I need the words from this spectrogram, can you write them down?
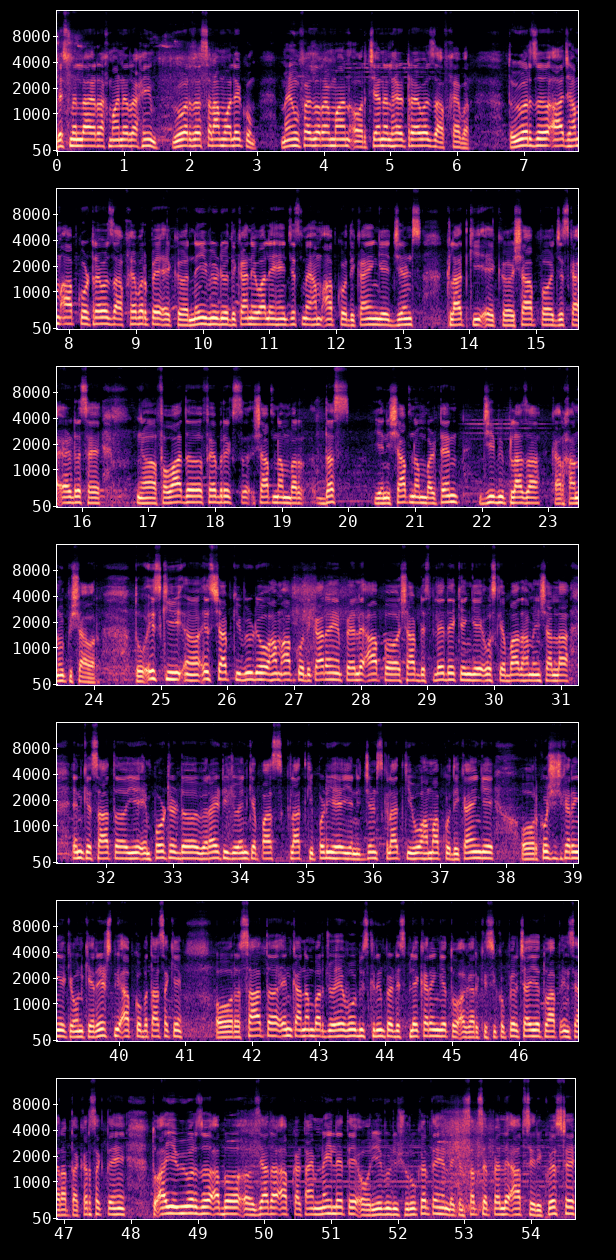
बिसमीम व्यूअर्स अस्सलाम वालेकुम मैं हूँ फैज़ुररहमान और चैनल है ट्रैवल्स ऑफ़ खैबर। तो व्यूअर्स, आज हम आपको ट्रैवल्स ऑफ़ खैबर पे एक नई वीडियो दिखाने वाले हैं, जिसमें हम आपको दिखाएँगे जेंट्स क्लाथ की एक शॉप, जिसका एड्रेस है फवाद फैब्रिक्स, शॉप नंबर 10 यानी shop number ten G B plaza Karkhano Peshawar. तो इसकी इस शॉप की वीडियो हम आपको दिखा रहे हैं। पहले आप शॉप डिस्प्ले देखेंगे, उसके बाद हम इन इनके साथ ये इम्पोर्टेड वैरायटी जो इनके पास क्लाथ की पड़ी है, यानी जेंट्स क्लाथ की, वो हम आपको दिखाएँगे और कोशिश करेंगे कि उनके रेट्स भी आपको बता सकें। और साथ इनका नंबर जो है, वो भी स्क्रीन पर डिस्प्ले करेंगे। तो अगर किसी को फिर चाहिए तो आप इनसे रबता कर सकते हैं। तो आइए व्यूअर्स अब ज़्यादा आपका टाइम नहीं लेते और ये वीडियो शुरू करते हैं, लेकिन सबसे पहले आपसे रिक्वेस्ट है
